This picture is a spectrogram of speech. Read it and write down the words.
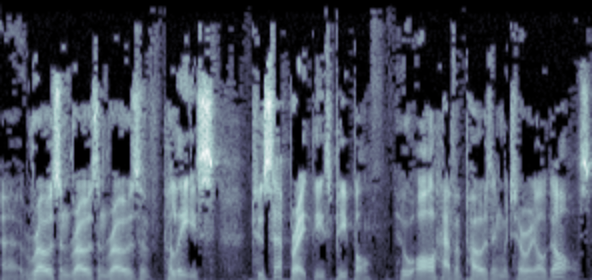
uh, rows and rows and rows of police to separate these people who all have opposing material goals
